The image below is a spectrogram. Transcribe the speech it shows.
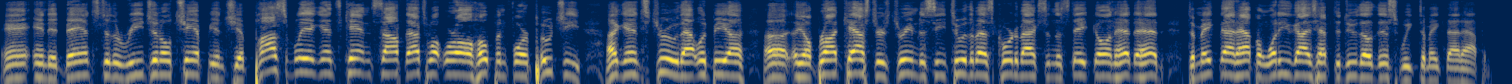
and, and, advance to the regional championship, possibly against Canton South. That's what we're all hoping for. Poochie against Drew. That would be a, a you know broadcaster's dream to see two of the best quarterbacks in the state going head to head. To make that happen, what do you guys have to do though this week to make that happen?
